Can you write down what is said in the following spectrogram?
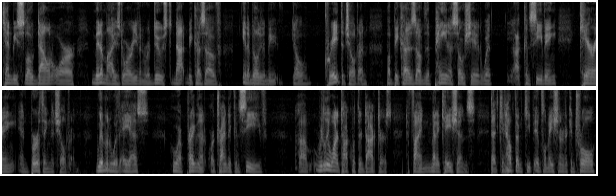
can be slowed down or minimized or even reduced, not because of inability to be, you know, create the children, but because of the pain associated with uh, conceiving, caring, and birthing the children. Women with AS who are pregnant or trying to conceive um, really want to talk with their doctors to find medications that can help them keep inflammation under control.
